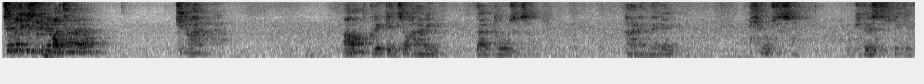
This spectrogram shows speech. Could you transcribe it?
지금까지 계속 기도해 왔잖아요. 기도하는 거야. 아마 그랬겠죠. 하나님 날 도우소서. 하나님 내게 힘을 주소서. 기도했을 수도 있겠고.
